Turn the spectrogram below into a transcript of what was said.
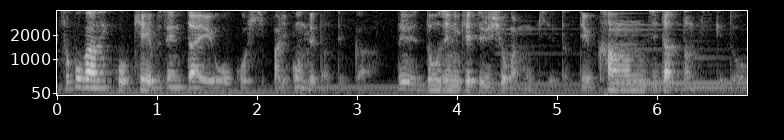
そこがねこう頸部全体をこう引っ張り込んでたっていうかで同時に血流障害も起きてたっていう感じだったんですけど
